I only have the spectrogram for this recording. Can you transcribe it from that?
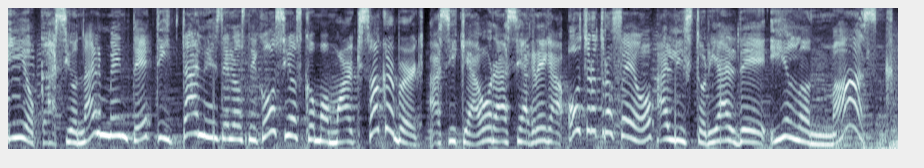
y ocasionalmente titanes de los negocios como Mark Zuckerberg. Así que ahora se agrega otro trofeo al historial de Elon Musk.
